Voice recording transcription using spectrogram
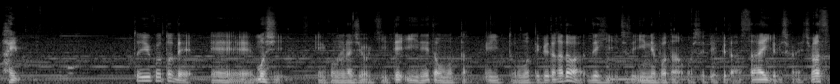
はい。ということで、えー、もしえこのラジオを聞いていいねと思った、いいと思ってくれた方は、ぜひ、ちょっといいねボタンを押しておいてください。よろしくお願いします。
